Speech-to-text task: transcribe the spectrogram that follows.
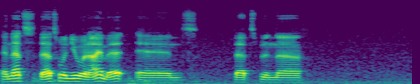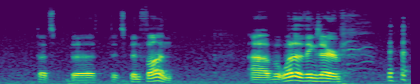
and that's that's when you and I met, and that's been uh, that's uh, that's been fun. Uh, but one of the things I rem-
